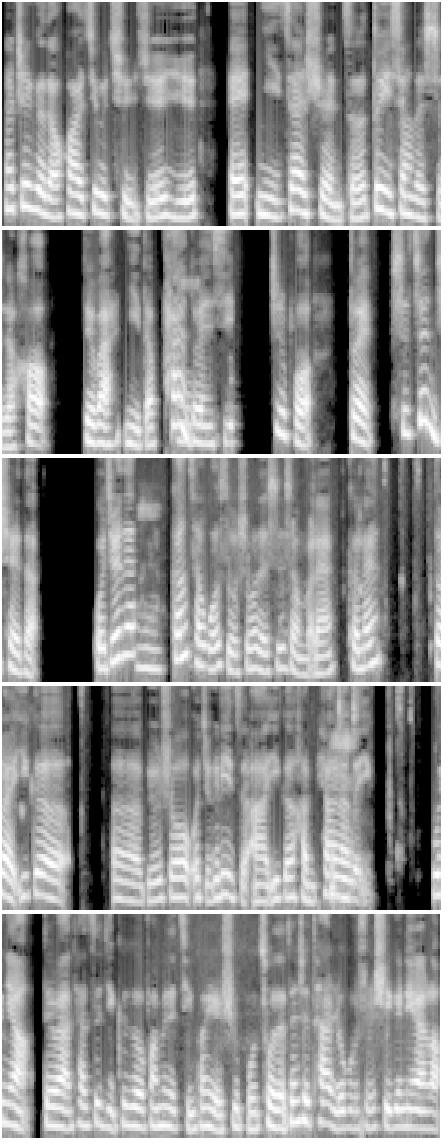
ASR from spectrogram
那这个的话就取决于，哎，你在选择对象的时候，对吧？你的判断性是否对是正确的？我觉得刚才我所说的是什么呢？可能对一个呃，比如说我举个例子啊，一个很漂亮的一姑娘，对吧？她自己各个方面的情况也是不错的，但是她如果说是一个恋爱脑，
